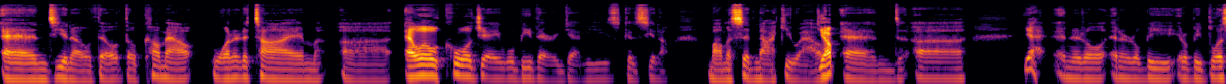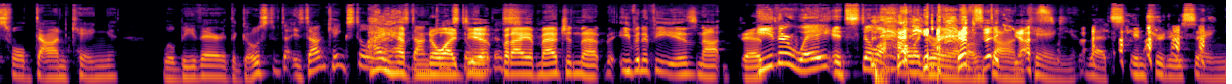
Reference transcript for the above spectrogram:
and you know they'll they'll come out one at a time uh LL Cool J will be there again he's cuz you know mama said knock you out Yep. and uh yeah and it'll and it'll be it'll be blissful Don King will be there the ghost of Don, is Don King still I have no King idea, but? I imagine that even if he is not dead, Either way, it's still a hologram Yes, of Don yes. King that's introducing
